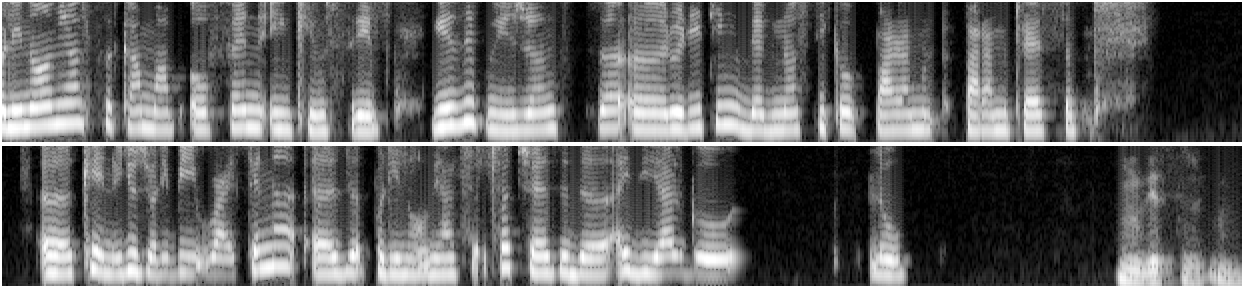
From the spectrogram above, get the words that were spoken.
Polynomials come up often in chemistry. These equations uh, relating diagnostic param parameters uh, can usually be written as polynomials, such as the ideal goal law. Mm, This, mm,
